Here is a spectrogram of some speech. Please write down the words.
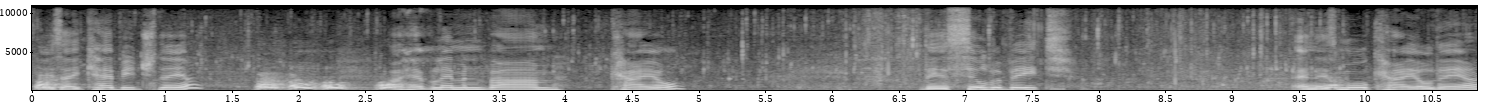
There's a cabbage there. I have lemon balm, kale. There's silver beet, and there's more kale there.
